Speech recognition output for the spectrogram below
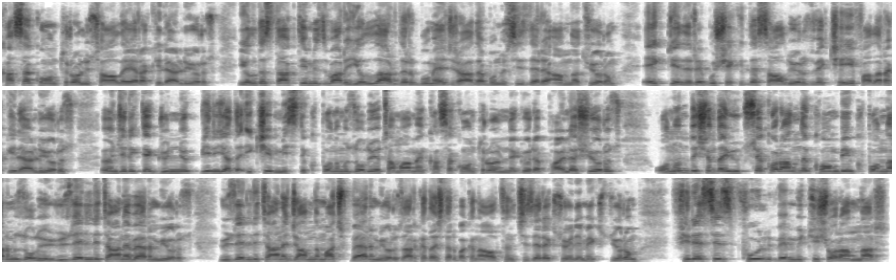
kasa kontrolü sağlayarak ilerliyoruz. Yıldız taktiğimiz var. Yıllardır bu mecrada bunu sizlere anlatıyorum. Ek geliri bu şekilde sağlıyoruz ve keyif alarak ilerliyoruz. Öncelikle günlük bir ya da iki misli kuponumuz oluyor. Tamamen kasa kontrolüne göre paylaşıyoruz. Onun dışında yüksek oranlı kombin kuponlarımız oluyor. 150 tane vermiyoruz. 150 tane canlı maç vermiyoruz. Arkadaşlar bakın altını çizerek söylemek istiyorum. Firesiz full ve müthiş oranlar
